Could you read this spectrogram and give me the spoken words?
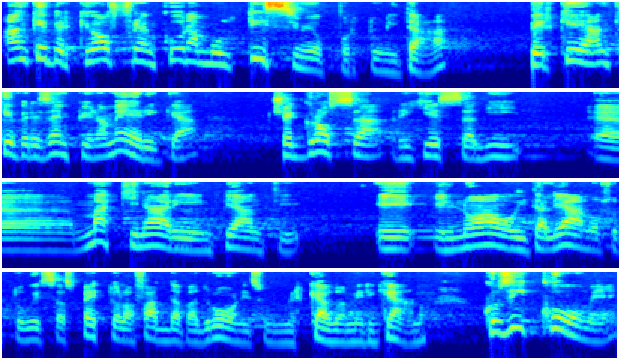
anche perché offre ancora moltissime opportunità perché anche per esempio in America c'è grossa richiesta di eh, macchinari e impianti e il know-how italiano sotto questo aspetto la fa da padrone sul mercato americano, così come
